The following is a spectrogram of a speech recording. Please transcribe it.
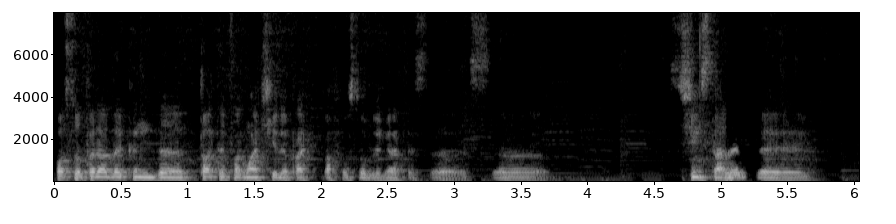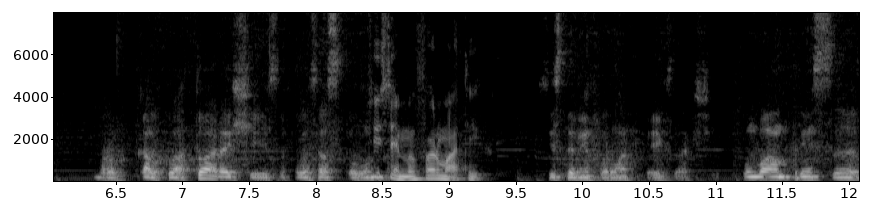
A fost o perioadă când uh, toate farmaciile practic au fost obligate să, să să instaleze mă rog, calculatoare și să folosească un sistem informatic. Sistem informatic, exact. Și cumva am prins, uh,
